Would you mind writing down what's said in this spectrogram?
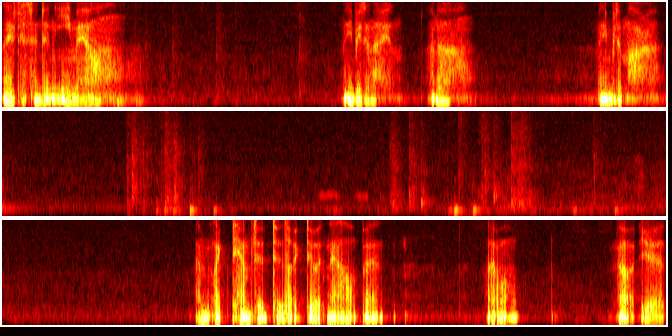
I have to send an email. Maybe tonight. I don't know. Maybe tomorrow. I'm like tempted to like do it now, but I won't. Not yet.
